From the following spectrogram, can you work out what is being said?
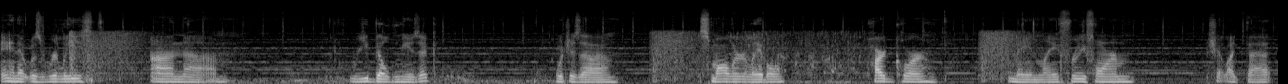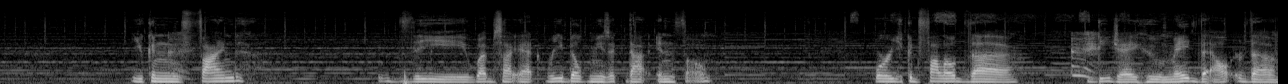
and it was released on um, Rebuild Music, which is a smaller label, hardcore mainly, freeform, shit like that. You can find the website at rebuildmusic.info or you could follow the DJ who made the al- the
